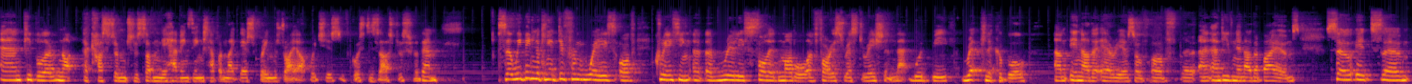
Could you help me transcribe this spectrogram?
and people are not accustomed to suddenly having things happen like their springs dry up, which is of course disastrous for them. So we've been looking at different ways of creating a, a really solid model of forest restoration that would be replicable um, in other areas of, of uh, and, and, even in other biomes. So it's um,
